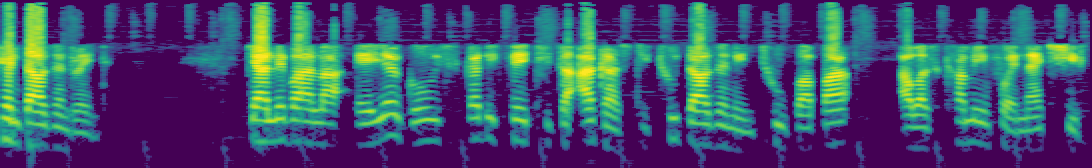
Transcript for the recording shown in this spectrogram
10000 rand. Ke a lebala a year goes ka di-30 tsa august 2002 papa i was coming for a night shift.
